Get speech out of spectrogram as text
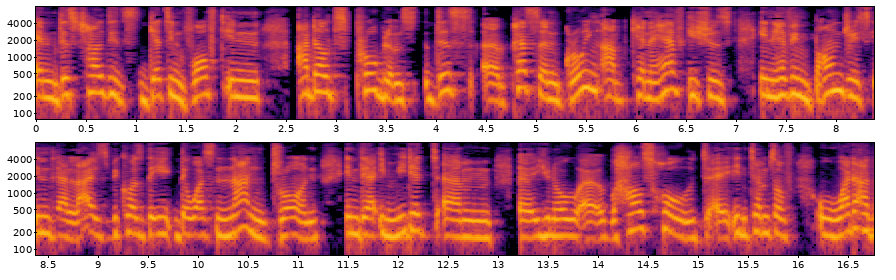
and this child is gets involved in adults' problems, this uh, person growing up can have issues in having boundaries in their lives because they there was none drawn in their immediate, um, uh, you know, uh, household uh, in terms of of what are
